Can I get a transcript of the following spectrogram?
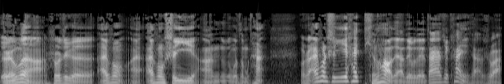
有人问啊，说这个 iPhone 哎 iPhone 十一啊，我怎么看？我说 iPhone 十一还挺好的呀，对不对？大家去看一下，是吧？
